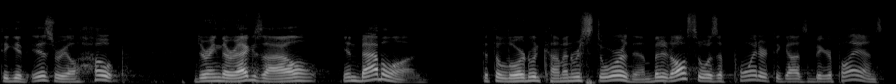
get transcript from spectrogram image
to give Israel hope during their exile in Babylon, that the Lord would come and restore them. But it also was a pointer to God's bigger plans.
